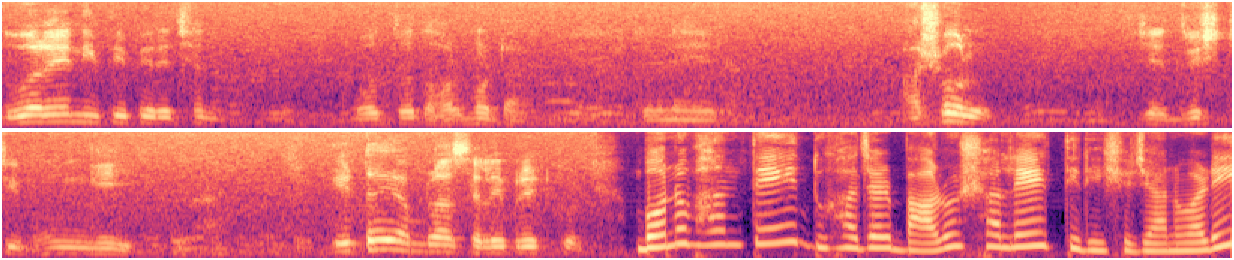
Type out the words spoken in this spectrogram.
দুয়ারে নিতে পেরেছেন বৌদ্ধ ধর্মটা। মানে আসল যে দৃষ্টিভঙ্গি এটাই আমরা সেলিব্রেট করি। বনভান্তে দু সালে তিরিশে জানুয়ারি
